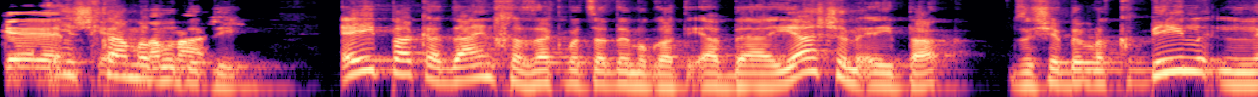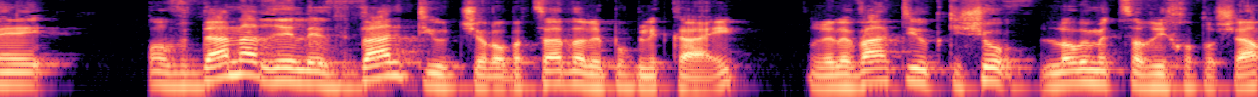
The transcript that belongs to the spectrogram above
כן, יש כן, כמה ממש. בודדים. אייפאק עדיין חזק בצד הדמוקרטי, הבעיה של אייפאק זה שבמקביל לאובדן הרלוונטיות שלו בצד הרפובליקאי, רלוונטיות כי שוב לא באמת צריך אותו שם,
